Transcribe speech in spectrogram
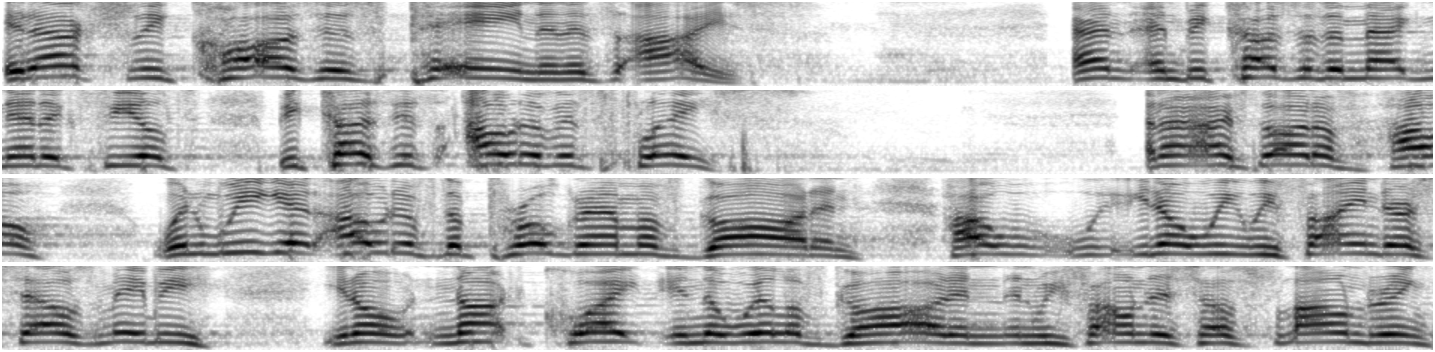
it actually causes pain in its eyes. And, and because of the magnetic fields, because it's out of its place. And I, I've thought of how when we get out of the program of God and how, we, you know, we, we find ourselves maybe, you know, not quite in the will of God and, and we found ourselves floundering.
